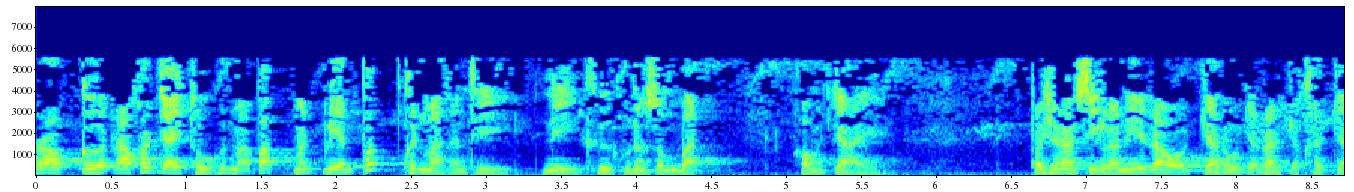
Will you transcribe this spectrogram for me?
เราเกิดเราเข้าใจถูกขึ้นมาปั๊บมันเปลี่ยนปุ๊บขึ้นมาทันที นี่คือคุณสมบัติของใจ เพราะฉะนั้นสิ่งเหล่านี้เราจะรู้จะเราจะเข้าใจ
